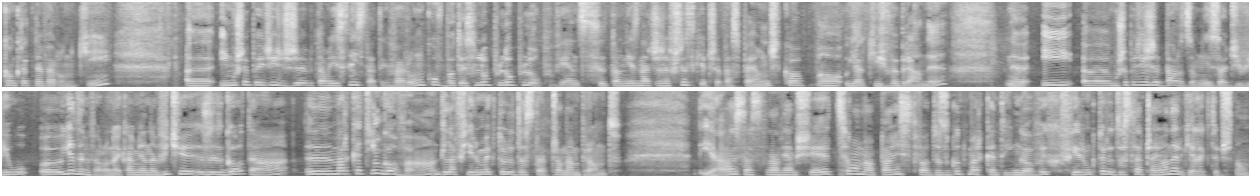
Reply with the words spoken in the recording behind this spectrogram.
konkretne warunki. I muszę powiedzieć, że tam jest lista tych warunków, bo to jest lub, lub, lub, więc to nie znaczy, że wszystkie trzeba spełnić, tylko jakiś wybrany. E, I e, muszę powiedzieć, że bardzo mnie zadziwił e, jeden warunek, a mianowicie zgoda marketingowa dla firmy, która dostarcza nam prąd. Ja zastanawiam się, co ma państwo do zgód marketingowych firm, które dostarczają energię elektryczną.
